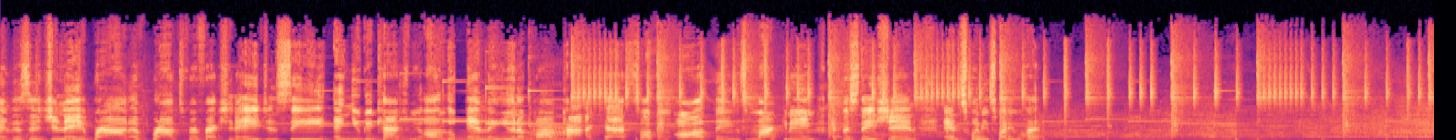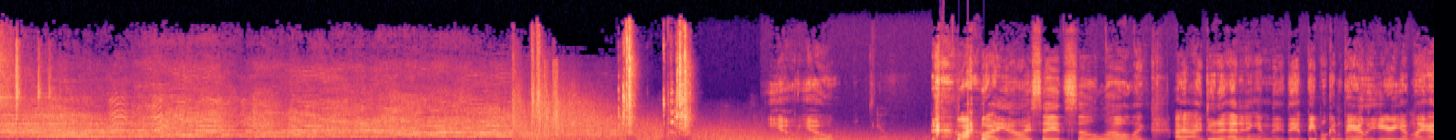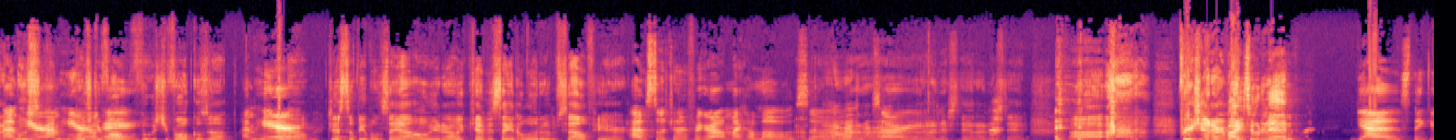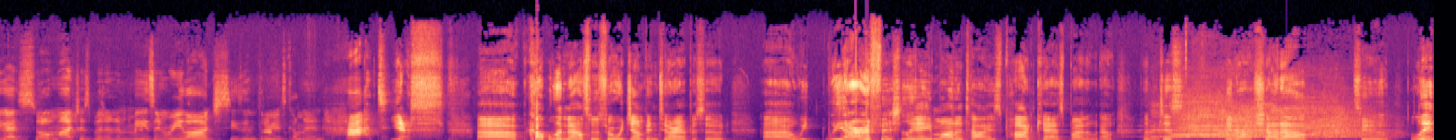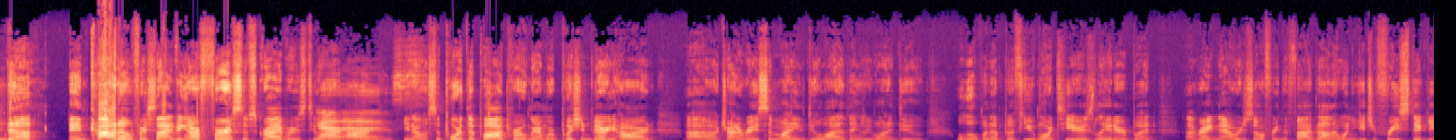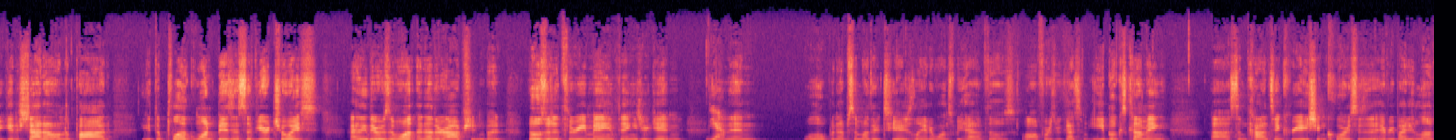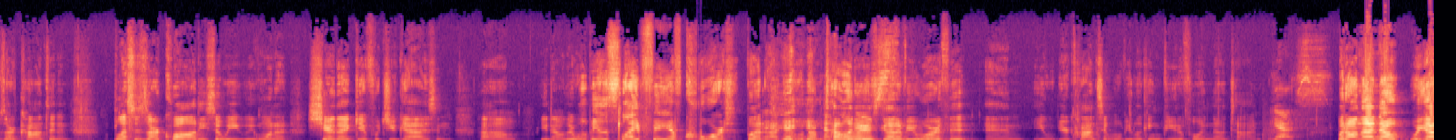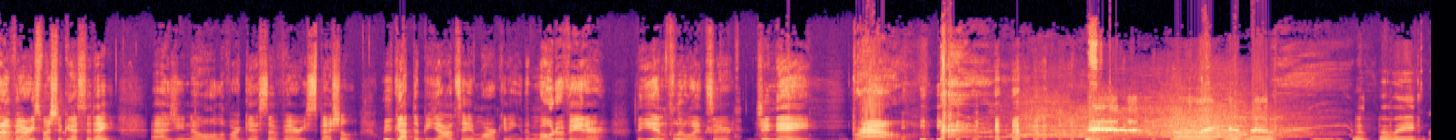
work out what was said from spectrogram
Hi, this is Junae Brown of Brown to Perfection Agency, and you can catch me on the And the Unicorn podcast talking all things marketing, manifestation, and 2021. why, why do you always say it's so low? Like I, I do the editing and they, they, people can barely hear you. I'm like, I I'm boost, here, I'm here, Boost, okay? your vo- boost your vocals up. I'm here. You know, just so people can say, oh, you know, Kevin's saying hello to himself here. I'm still trying to figure out my hello, so Okay, all right, all right. sorry. all right. I understand. I understand. uh, appreciate everybody tuning in. Yes, thank you guys so much. It's been an amazing relaunch. Season three is coming in hot. Yes. Uh, a couple announcements before we jump into our episode. Uh, we we are officially a monetized podcast, by the way. Uh, Let me just, you know, shout out to Linda and Kato for sign- being our first subscribers to our, our, you know, support the pod program. We're pushing very hard. Uh, we're trying to raise some money to do a lot of things we want to do. We'll open up a few more tiers later, but uh, right now we're just offering the five dollar one. You get your free sticker. You get a shout out on the pod. You get to plug one business of your choice. I think there was another option, but those are the three main things you're getting. Yeah. And then we'll open up some other tiers later once we have those offers. We've got some ebooks coming, uh, some content creation courses that everybody loves our content and blesses our quality. So we, we want to share that gift with you guys. And, um, you know, there will be a slight fee, of course, but I, I'm telling you, it's going to be worth it. And you, your content will be looking beautiful in no time. Yes. But on that note, we got a very special guest today. As you know, all of our guests are very special. We've got the Beyonce of marketing, the motivator, the influencer, Junae Brown. Oh my goodness.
